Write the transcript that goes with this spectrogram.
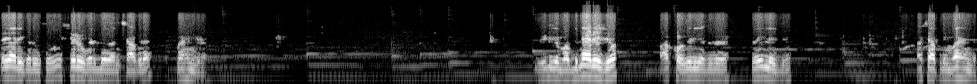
તૈયારી કરું છું, શરૂ કરી દેવાનું છે આપણે મહેન્દ્ર. વિડીયોમાં બનાવી રહેજો. આખો વીડિયો તમે જોઈ લેજો. આ આપણી મહેન્દ્ર.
